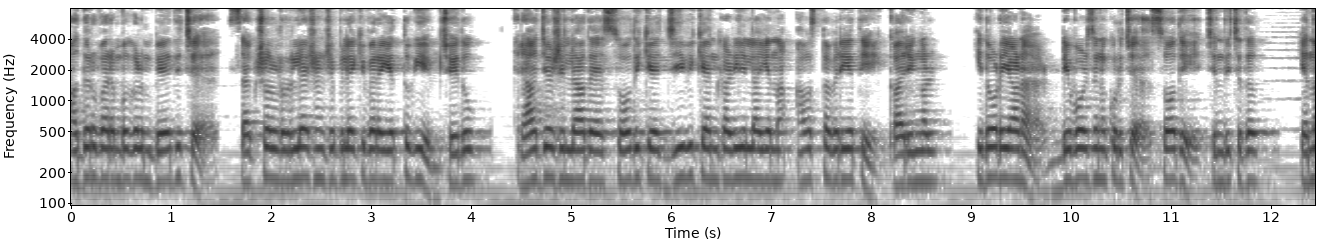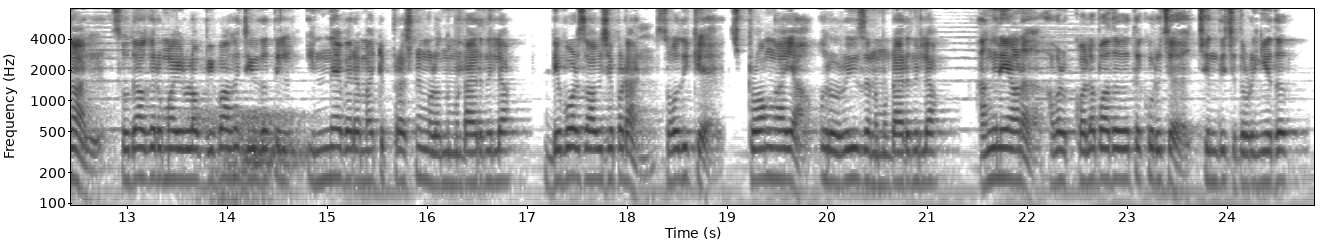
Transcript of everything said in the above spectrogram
അതിർവരമ്പുകളും ഭേദിച്ച് സെക്ഷൽ റിലേഷൻഷിപ്പിലേക്ക് വരെ എത്തുകയും ചെയ്തു. രാജേഷ് ഇല്ലാതെ സോദിക്ക് ജീവിക്കാൻ കഴിയില്ല എന്ന അവസ്ഥ വരെയെത്തി കാര്യങ്ങൾ. ഇതോടെയാണ് ഡിവോഴ്സിനെ കുറിച്ച് സോദി ചിന്തിച്ചത്. എന്നാൽ സുധാകറുമായുള്ള വിവാഹ ജീവിതത്തിൽ ഇന്നേ വരെ മറ്റ് പ്രശ്നങ്ങളൊന്നും ഉണ്ടായിരുന്നില്ല. ഡിവോഴ്സ് ആവശ്യപ്പെടാൻ സോദിക്ക് സ്ട്രോങ് ആയ ഒരു റീസണും ഉണ്ടായിരുന്നില്ല. അങ്ങനെയാണ് അവൾ കൊലപാതകത്തെക്കുറിച്ച് ചിന്തിച്ചു തുടങ്ങിയത്.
